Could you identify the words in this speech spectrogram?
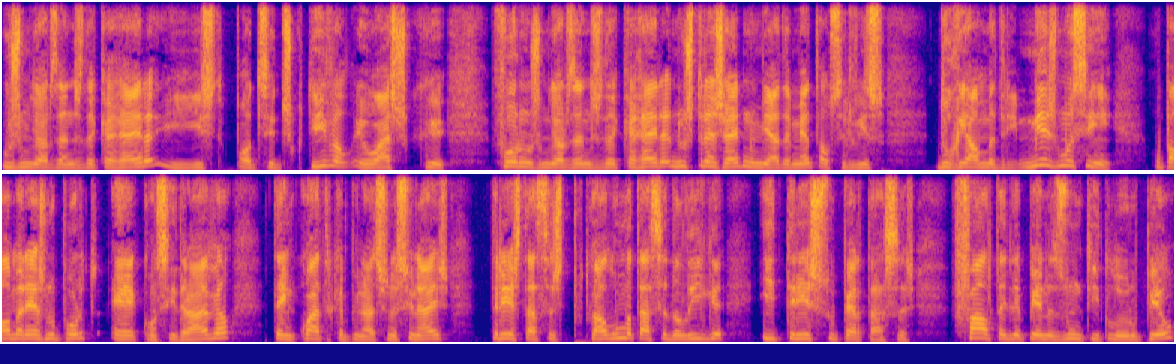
os melhores anos da carreira, e isto pode ser discutível. Eu acho que foram os melhores anos da carreira no estrangeiro, nomeadamente ao serviço do Real Madrid. Mesmo assim, o Palmarés no Porto é considerável, tem quatro campeonatos nacionais, três taças de Portugal, uma taça da Liga e três supertaças. Falta-lhe apenas um título europeu.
